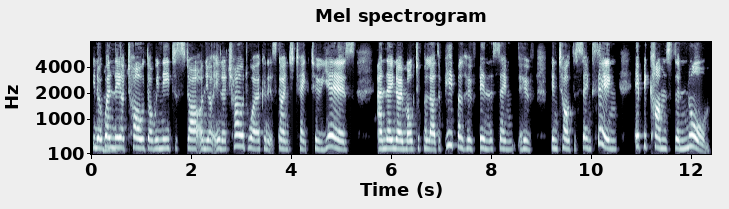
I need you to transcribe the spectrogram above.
you know mm-hmm. when they mm. are told oh we need to start on your inner child work and it's going to take 2 years and they know multiple other people who've been the same who've been told the same thing it becomes the norm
